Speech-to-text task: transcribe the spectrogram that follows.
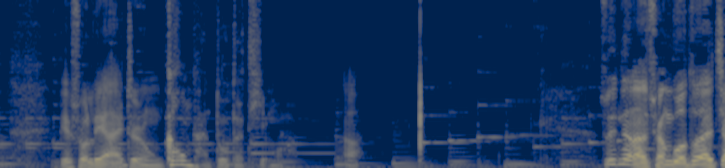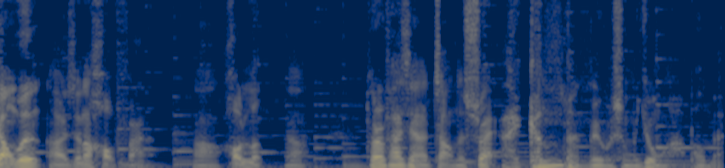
别说恋爱这种高难度的题目了啊。最近呢，全国都在降温啊，真的好烦。啊，好冷啊！突然发现啊，长得帅，哎，根本没有什么用啊，朋友们。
